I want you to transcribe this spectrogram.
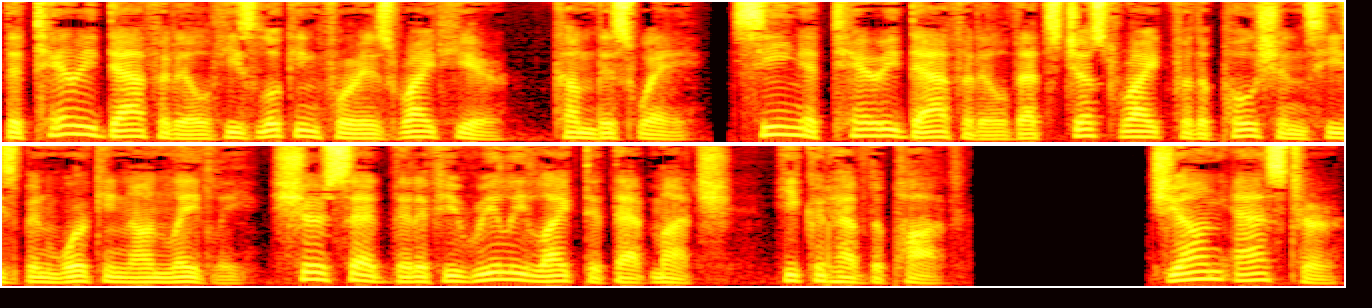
The Terry daffodil he's looking for is right here, come this way. Seeing a terry daffodil that's just right for the potions he's been working on lately. Shi said that if he really liked it that much, he could have the pot. Jiang asked her,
